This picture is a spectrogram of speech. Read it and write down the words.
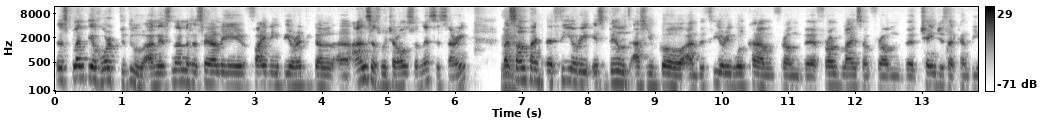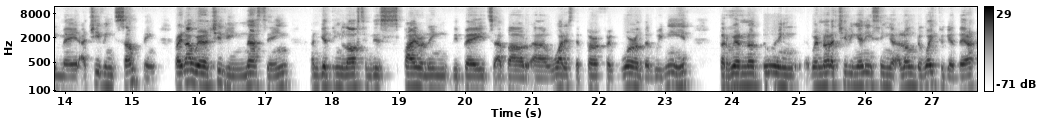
there's plenty of work to do, and it's not necessarily finding theoretical uh, answers, which are also necessary. But mm. sometimes the theory is built as you go, and the theory will come from the front lines and from the changes that can be made, achieving something. Right now, we're achieving nothing and getting lost in these spiraling debates about uh, what is the perfect world that we need. But we're not doing, we're not achieving anything along the way to get there.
